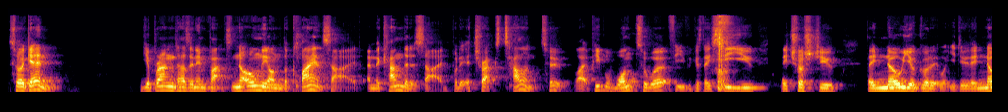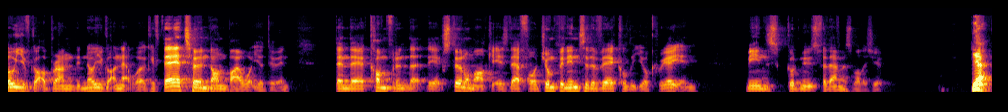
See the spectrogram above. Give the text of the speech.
so again, your brand has an impact not only on the client side and the candidate side, but it attracts talent too. Like people want to work for you because they see you, they trust you, they know you're good at what you do, they know you've got a brand, they know you've got a network. If they're turned on by what you're doing, then they're confident that the external market is therefore jumping into the vehicle that you're creating means good news for them as well as you. Yeah,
